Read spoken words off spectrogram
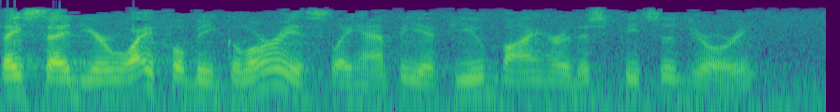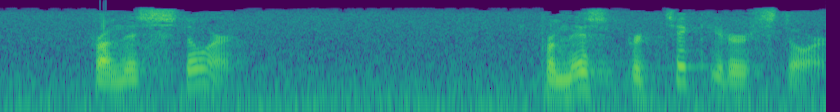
They said, Your wife will be gloriously happy if you buy her this piece of jewelry from this store, from this particular store.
